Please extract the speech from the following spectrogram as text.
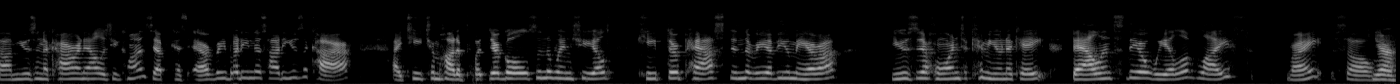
um, using a car analogy concept because everybody knows how to use a car. I teach them how to put their goals in the windshield, keep their past in the rearview mirror, use their horn to communicate, balance their wheel of life, right? So yeah,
